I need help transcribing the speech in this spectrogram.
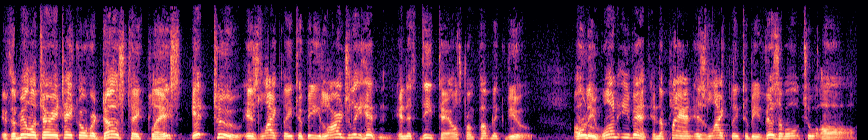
If the military takeover does take place, it too is likely to be largely hidden in its details from public view. Only one event in the plan is likely to be visible to all.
